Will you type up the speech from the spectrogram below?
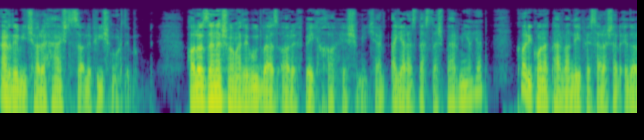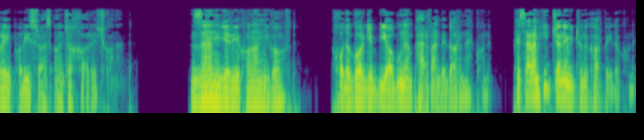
مرد بیچاره هشت سال پیش مرده بود. حالا زنش آمده بود و از عارف بیک خواهش می‌کرد اگر از دستش برمیآید کاری کند پرونده پسرش در اداره پلیس را از آنجا خارج کند. زن گریه کنان می‌گفت خدا گرگ بیابونم پرونده دار نکنه. پسرم هیچ جا نمی‌تونه کار پیدا کنه.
